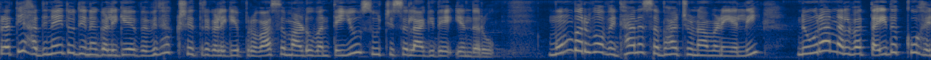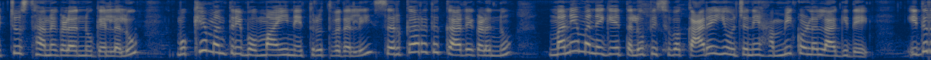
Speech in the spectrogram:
ಪ್ರತಿ ಹದಿನೈದು ದಿನಗಳಿಗೆ ವಿವಿಧ ಕ್ಷೇತ್ರಗಳಿಗೆ ಪ್ರವಾಸ ಮಾಡುವಂತೆಯೂ ಸೂಚಿಸಲಾಗಿದೆ ಎಂದರು. ಮುಂಬರುವ ವಿಧಾನಸಭಾ ಚುನಾವಣೆಯಲ್ಲಿ ನೂರ ನಲವತ್ತೈದಕ್ಕೂ ಹೆಚ್ಚು ಸ್ಥಾನಗಳನ್ನು ಗೆಲ್ಲಲು ಮುಖ್ಯಮಂತ್ರಿ ಬೊಮ್ಮಾಯಿ ನೇತೃತ್ವದಲ್ಲಿ ಸರ್ಕಾರದ ಕಾರ್ಯಗಳನ್ನು ಮನೆ ಮನೆಗೆ ತಲುಪಿಸುವ ಕಾರ್ಯಯೋಜನೆ ಹಮ್ಮಿಕೊಳ್ಳಲಾಗಿದೆ. ಇದರ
